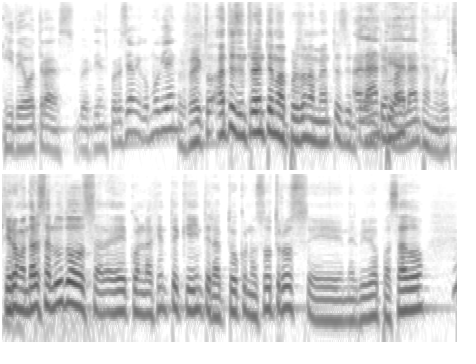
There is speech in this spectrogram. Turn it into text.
y de otras vertientes. Pero sí, amigo, muy bien. Perfecto. Antes de entrar en tema, perdóname, antes de entrar Adelante, en tema, adelante, amigo. quiero mandar saludos eh, con la gente que interactuó con nosotros eh, en el video pasado. Uh.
